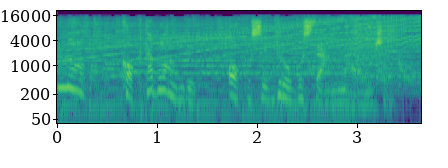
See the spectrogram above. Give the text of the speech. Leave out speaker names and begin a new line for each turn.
Novo, Kokta Blondi. Okusi drugu stranu naranče.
